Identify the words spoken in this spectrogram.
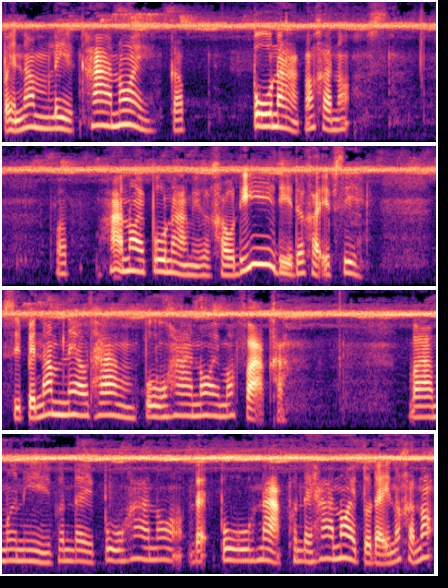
ไปนำเลขห้าน้อยกับปูหนาคเนาะค่ะเนาะเพราห้าน้อยปูหนาคนี่ก็เขาดีดีเด้อค่ะเอฟซีสิไปนำแนวทางปูห้าน้อยมาฝากค่ะ ว่าเมื่อนี้เพิ่นได้ปูห้าน้อยได้ปูหนาคเพิ่นได้ห้าน้อยตัวใดเนาะค่ะเนาะ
